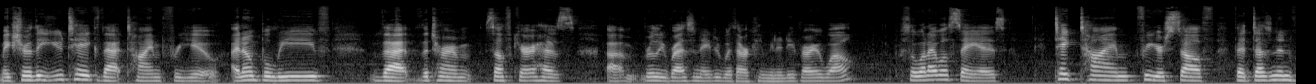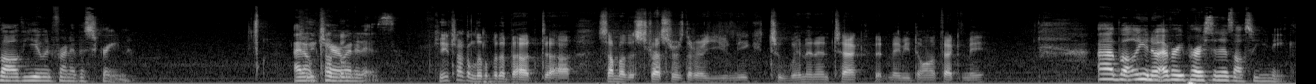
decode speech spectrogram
Make sure that you take that time for you. I don't believe that the term self care has um, really resonated with our community very well. So, what I will say is take time for yourself that doesn't involve you in front of a screen. I don't care a- what it is. Can you talk a little bit about uh, some of the stressors that are unique to women in tech that maybe don't affect me? Uh, well, you know, every person is also unique.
